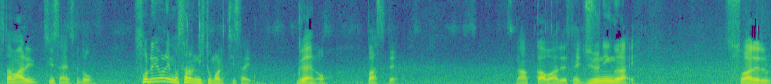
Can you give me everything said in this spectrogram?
二回り小さいんですけどそれよりもさらに一回り小さいぐらいのバスで中はですね10人ぐらい座れる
